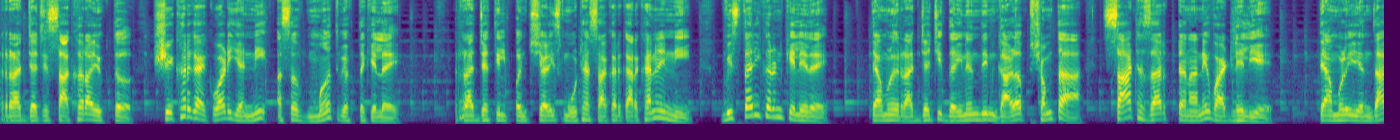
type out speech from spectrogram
राज्याचे साखर आयुक्त शेखर गायकवाड यांनी असं मत व्यक्त केलंय. राज्यातील पंचेचाळीस मोठ्या साखर कारखान्यांनी विस्तारीकरण केलेलं आहे त्यामुळे राज्याची दैनंदिन गाळप क्षमता साठ हजार टनाने वाढलेली आहे. त्यामुळे यंदा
